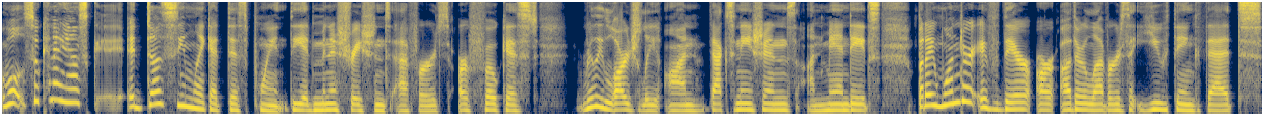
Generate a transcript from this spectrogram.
Well, so can I ask? Eh, it does seem like at this point, the administration's efforts are focused really largely on vaccinations, on mandates. But I wonder if there are other levers that you think that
